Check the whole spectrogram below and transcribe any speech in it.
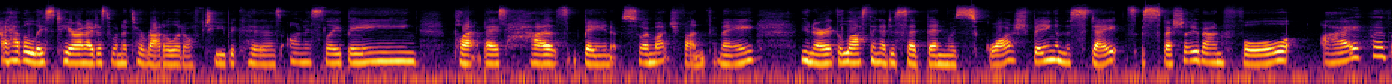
I have a list here and I just wanted to rattle it off to you because honestly, being plant based has been so much fun for me. You know, the last thing I just said then was squash. Being in the States, especially around fall, I have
